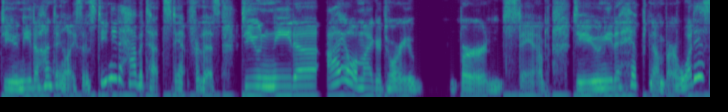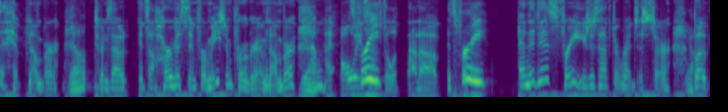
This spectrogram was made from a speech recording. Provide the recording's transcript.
do you need a hunting license do you need a habitat stamp for this do you need a iowa migratory bird stamp do you need a hip number what is a hip number yeah turns out it's a harvest information program number Yeah. i always have to look that up It's free. and it is free. You just have to register. Yeah. But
